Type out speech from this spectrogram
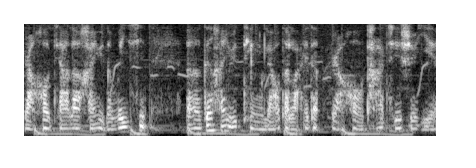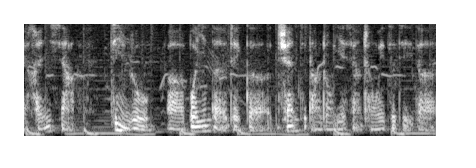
然后加了韩宇的微信，呃，跟韩宇挺聊得来的。然后他其实也很想进入。呃，播音的这个圈子当中，也想成为自己的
